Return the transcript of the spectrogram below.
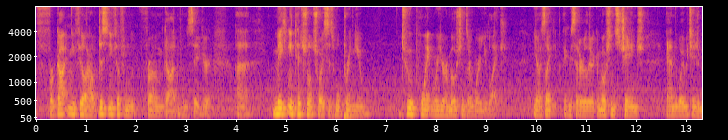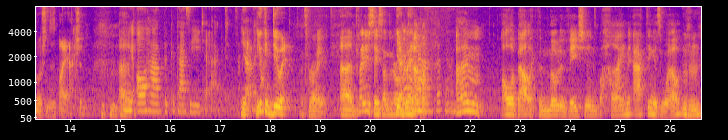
forgotten you feel, or how distant you feel from from God and from the Savior, uh, making intentional choices will bring you to a point where your emotions are where you like. You know, it's like like we said earlier, like emotions change, and the way we change emotions is by action. and Uh, we all have the capacity to act. Yeah, like- you can do it. That's right. Um, Can I just say something? real Yeah, quick? go ahead. I'm, yeah, definitely. I'm all about like the motivation behind acting as well. mhm.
